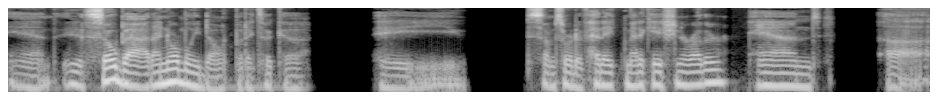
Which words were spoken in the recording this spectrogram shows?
and it is so bad. I normally don't, but I took a a some sort of headache medication or other, and uh,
